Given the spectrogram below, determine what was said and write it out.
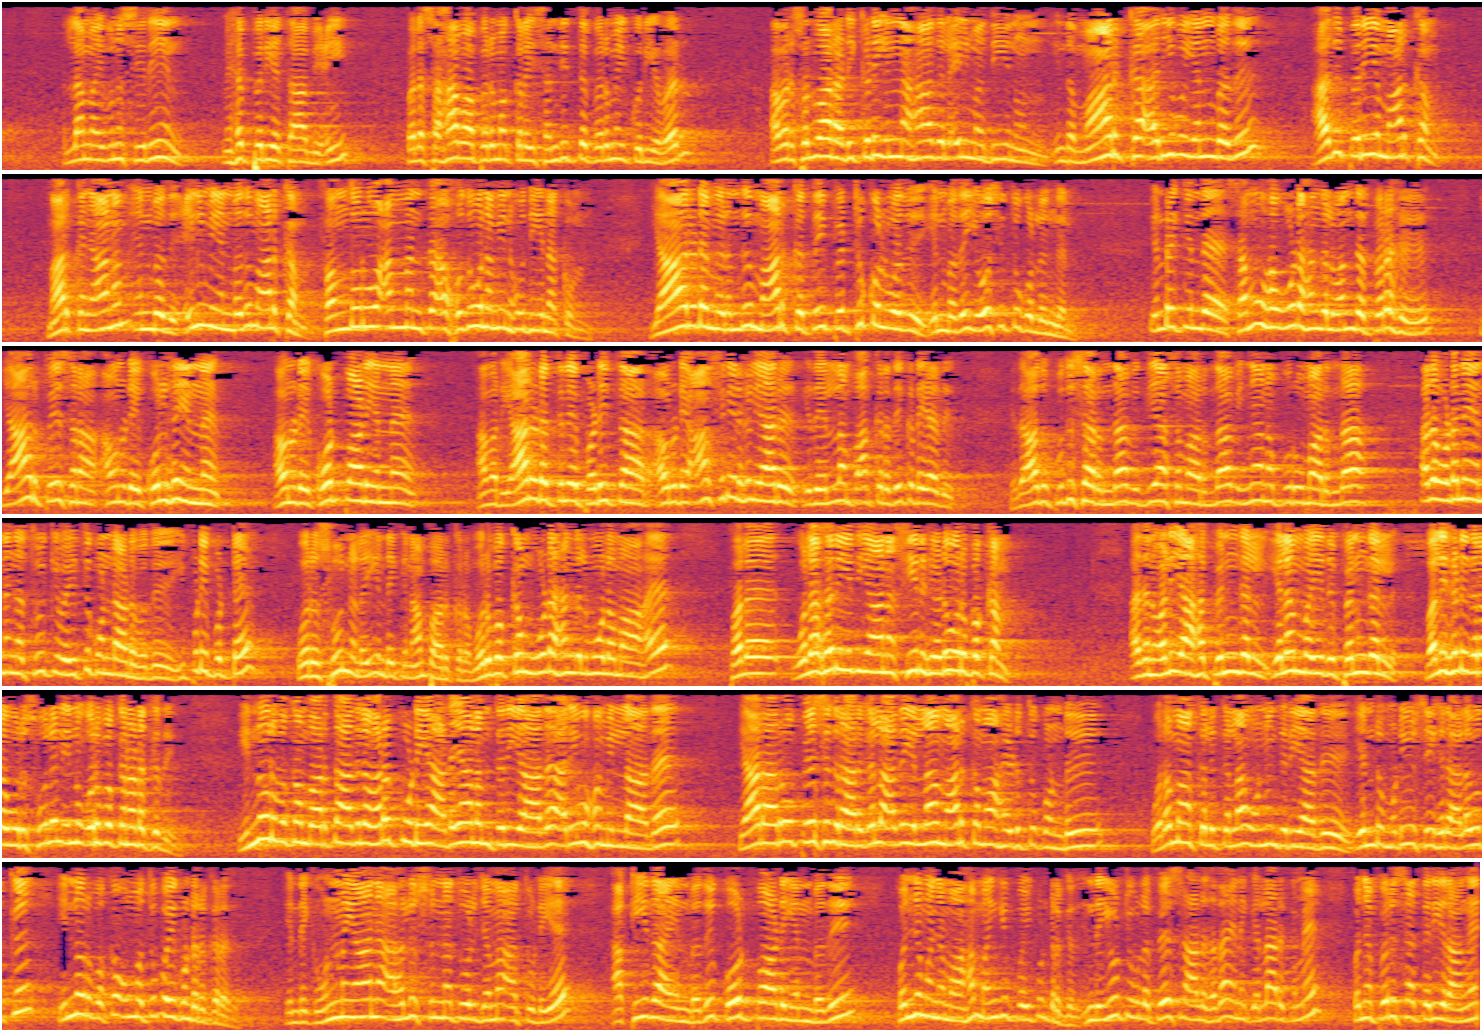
அல்லாம இவனு சிறீன் மிகப்பெரிய தாபியை பல சஹாபா பெருமக்களை சந்தித்த பெருமைக்குரியவர். அவர் சொல்வார் அடிக்கடி இன்னஹாதல் மதீனுன் இந்த மார்க்க அறிவு என்பது அது பெரிய மார்க்கம். மார்க்க ஞானம் என்பது எல்மி என்பது மார்க்கம். ஃபந்துரு அம்மன் தஹுதூனமின் ஹுதீனக்கும் யாரிடமிருந்து மார்க்கத்தை பெற்றுக்கொள்வது என்பதை யோசித்துக் கொள்ளுங்கள். இன்றைக்கு இந்த சமூக ஊடகங்கள் வந்த பிறகு யார் பேசுறான் அவனுடைய கொள்கை என்ன? அவனுடைய கோட்பாடு என்ன? அவர் யாரிடத்திலே படித்தார்? அவருடைய ஆசிரியர்கள் யாரு? இதையெல்லாம் பார்க்கறதே கிடையாது. ஏதாவது புதுசா இருந்தா வித்தியாசமா இருந்தா விஞ்ஞானபூர்வமாக இருந்தா அதை உடனே என்னங்க தூக்கி வைத்து கொண்டாடுவது? இப்படிப்பட்ட ஒரு சூழ்நிலை இன்றைக்கு நாம் பார்க்கிறோம். ஒரு பக்கம் ஊடகங்கள் மூலமாக பல உலக ரீதியான சீர்கேடு ஒரு பக்கம். அதன் வழியாக பெண்கள் இளம் வயது பெண்கள் வழிகிடுகிற ஒரு சூழல் இன்னும் ஒரு பக்கம் நடக்குது. இன்னொரு பக்கம் பார்த்தா அதுல வரக்கூடிய அடையாளம் தெரியாத அறிமுகம் இல்லாத யாராரோ பேசுகிறார்கள் அதையெல்லாம் மார்க்கமாக எடுத்துக்கொண்டு உலமாக்களுக்கெல்லாம் ஒன்றும் தெரியாது என்று முடிவு செய்கிற அளவுக்கு இன்னொரு பக்கம் உம்மத்து போய் கொண்டிருக்கிறது. இன்றைக்கு உண்மையான அஹ்லு ஜமா ஜமாஅத்துடைய அகீதா என்பது கோட்பாடு என்பது கொஞ்சம் கொஞ்சமாக மங்கி போய் கொண்டிருக்குது. இந்த யூடியூப்ல பேசுற ஆளுக தான் எனக்கு எல்லாருக்குமே கொஞ்சம் பெருசா தெரியுறாங்க.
